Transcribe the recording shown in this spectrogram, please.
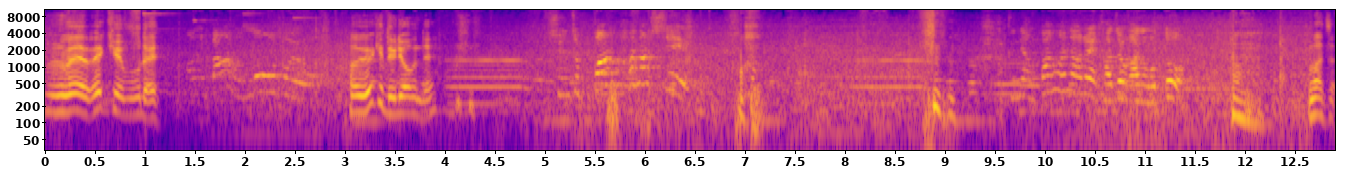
음, 왜, 왜 이렇게 우울해? 아니 빵을 못 먹어서요. 아, 왜 이렇게 느려 근데? 진짜 빵 하나씩. 그냥 빵 하나를 가져가는 것도 아, 맞아.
